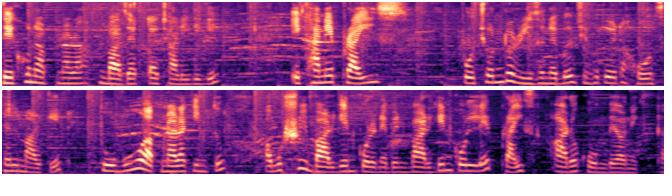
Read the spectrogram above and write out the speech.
দেখুন আপনারা বাজারটা চারিদিকে। এখানে প্রাইস প্রচণ্ড রিজনেবল যেহেতু এটা হোলসেল মার্কেট তবুও আপনারা কিন্তু অবশ্যই বার্গেন করে নেবেন। বার্গেন করলে প্রাইস আরও কমবে অনেকটা।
